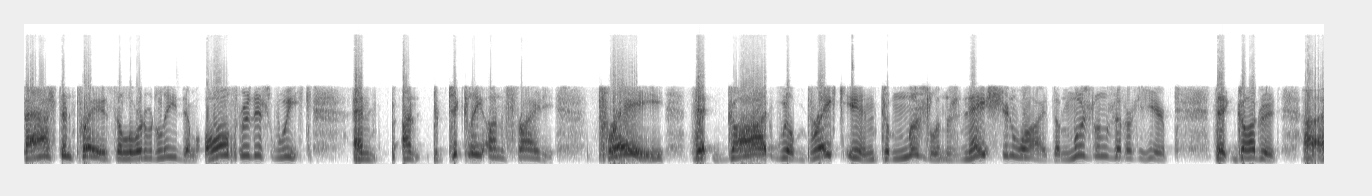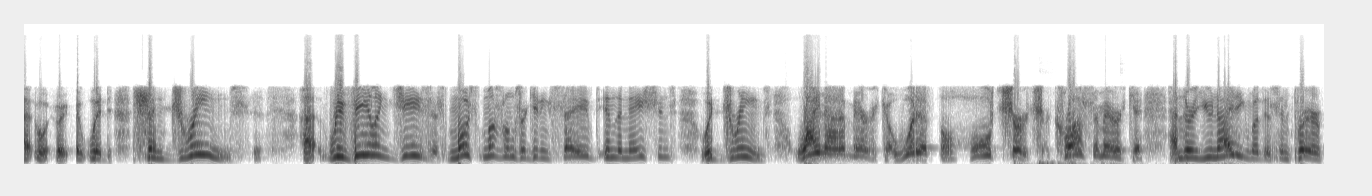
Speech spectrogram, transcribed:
fast and pray as the Lord would lead them all through this week, and on, particularly on Friday. Pray that God will break into Muslims nationwide, the Muslims that are here, that God would uh, would send dreams uh, revealing Jesus. Most Muslims are getting saved in the nations with dreams. Why not America? What if the whole church across America, and they're uniting with us in prayer,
